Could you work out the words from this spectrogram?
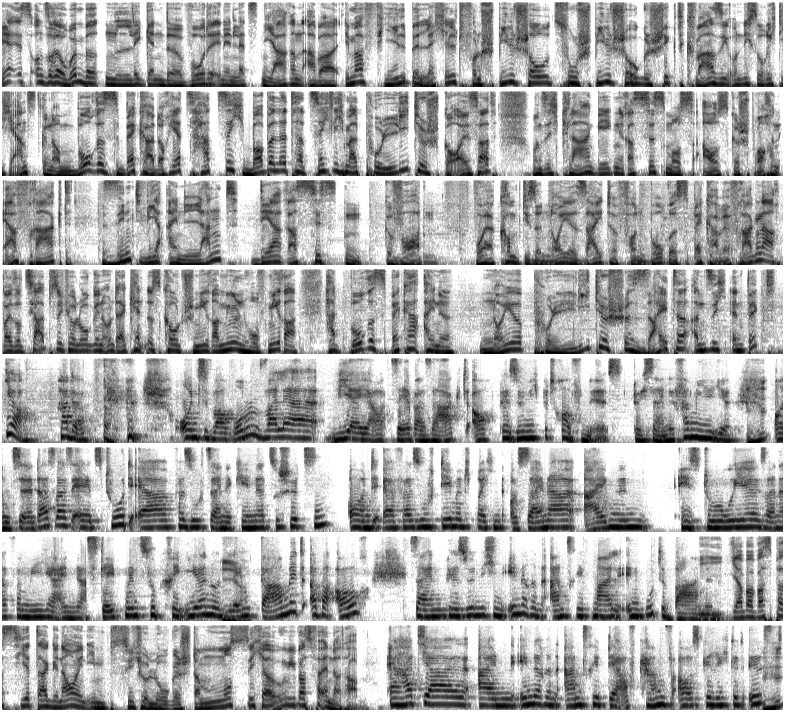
Er ist unsere Wimbledon-Legende, wurde in den letzten Jahren aber immer viel belächelt, von Spielshow zu Spielshow geschickt quasi und nicht so richtig ernst genommen. Boris Becker, doch jetzt hat sich Bobbele tatsächlich mal politisch geäußert und sich klar gegen Rassismus ausgesprochen. Er fragt, sind wir ein Land der Rassisten geworden? Woher kommt diese neue Seite von Boris Becker? Wir fragen nach bei Sozialpsychologin und Erkenntniscoach Mira Mühlenhof. Mira, hat Boris Becker eine neue politische Seite an sich entdeckt? Ja, hat er. Und warum? Weil er, wie er ja selber sagt, auch persönlich betroffen ist durch seine Familie. Mhm. Und äh, das, was er jetzt tut, er versucht seine Kinder zu schützen und er versucht dementsprechend aus seiner eigenen Historie seiner Familie ein Statement zu kreieren und ja. lenkt damit aber auch seinen persönlichen inneren Antrieb mal in gute Bahnen. Ja, aber was passiert da genau in ihm psychologisch? Da muss sich ja irgendwie was verändert haben. Er hat ja einen inneren Antrieb, der auf Kampf ausgerichtet ist. Mhm.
